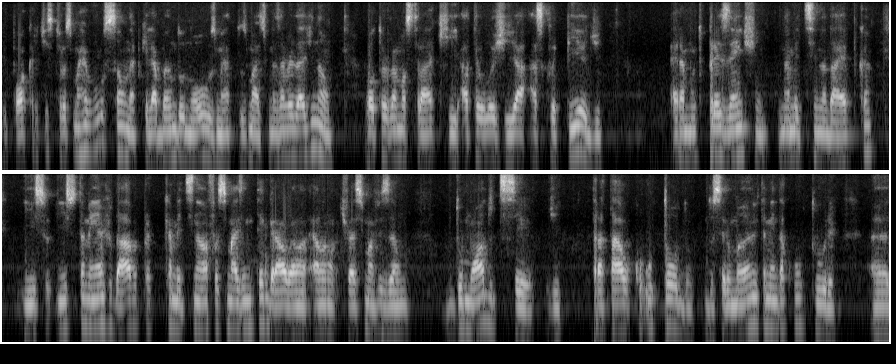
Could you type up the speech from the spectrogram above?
Hipócrates trouxe uma revolução, né, porque ele abandonou os métodos mágicos, mas na verdade não. O autor vai mostrar que a teologia asclepíade era muito presente na medicina da época e isso, isso também ajudava para que a medicina ela fosse mais integral, ela, ela tivesse uma visão do modo de ser, de tratar o, o todo do ser humano e também da cultura. Uh,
